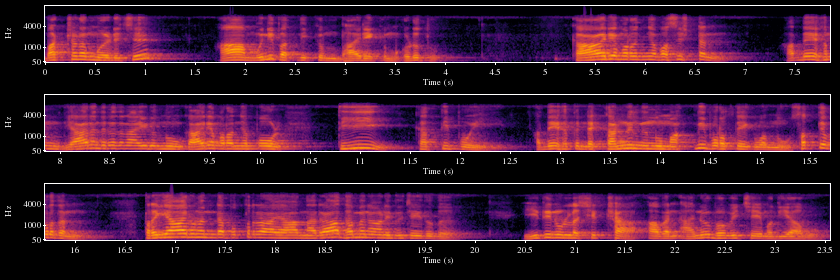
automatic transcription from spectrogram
ഭക്ഷണം മേടിച്ച് ആ മുനിപത്നിക്കും ഭാര്യയ്ക്കും കൊടുത്തു. കാര്യമറിഞ്ഞ വസിഷ്ഠൻ അദ്ദേഹം ധ്യാനനിരതനായിരുന്നു. കാര്യമറിഞ്ഞപ്പോൾ തീ കത്തിപ്പോയി. അദ്ദേഹത്തിന്റെ കണ്ണിൽ നിന്നും അഗ്നി പുറത്തേക്ക് വന്നു. സത്യവ്രതൻ ത്രയാരുണന്റെ പുത്രനായ നരാധമനാണ് ഇത് ചെയ്തത്. ഇതിനുള്ള ശിക്ഷ അവൻ അനുഭവിച്ചേ മതിയാവൂ.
